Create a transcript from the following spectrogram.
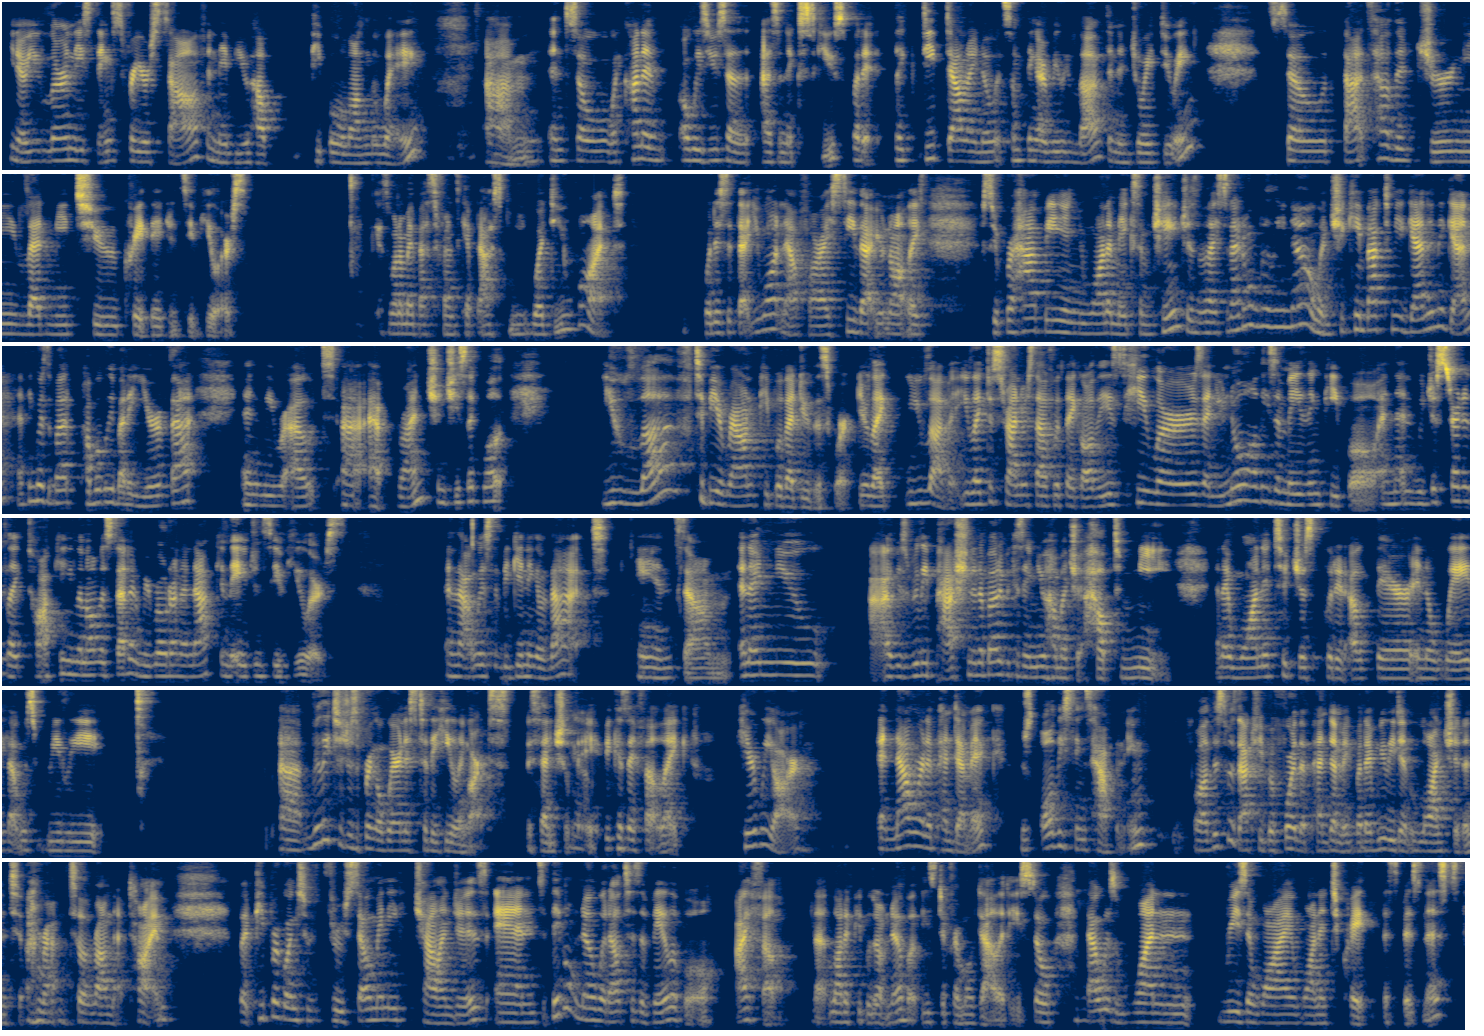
you know, you learn these things for yourself and maybe you help people along the way. Um, and so I kind of always use it as an excuse, but it like deep down, I know it's something I really loved and enjoyed doing. So that's how the journey led me to create the Agency of Healers. Because one of my best friends kept asking me, What do you want? What is it that you want now, Far? I see that you're not like super happy and you want to make some changes. And I said, I don't really know. And she came back to me again and again. I think it was about probably about a year of that. And we were out uh, at brunch and she's like, Well, you love to be around people that do this work. You're like, you love it. You like to surround yourself with like all these healers and you know all these amazing people. And then we just started like talking. And then all of a sudden we wrote on a napkin the Agency of Healers. And that was the beginning of that. And um, and I knew I was really passionate about it because I knew how much it helped me. And I wanted to just put it out there in a way that was really, uh, really to just bring awareness to the healing arts, essentially, yeah. because I felt like here we are. And now we're in a pandemic. There's all these things happening. Well, this was actually before the pandemic, but I really didn't launch it until around, until around that time. But people are going through so many challenges and they don't know what else is available. I felt that a lot of people don't know about these different modalities. So mm-hmm. that was one reason why I wanted to create this business.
